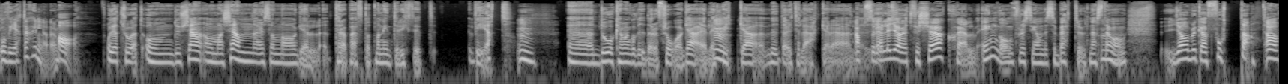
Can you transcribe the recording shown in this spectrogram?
att veta skillnaden. Ja, och jag tror att om, du om man känner som nagelterapeut att man inte riktigt vet, Mm. eh, då kan man gå vidare och fråga eller Mm. skicka vidare till läkare. Eller, eller göra ett försök själv en gång för att se om det ser bättre ut nästa Mm. gång. Jag brukar fota Ja,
